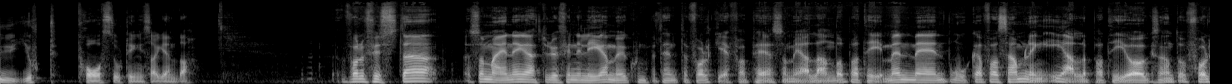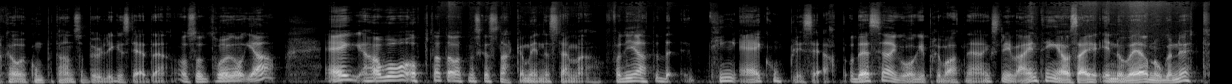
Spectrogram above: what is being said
ugjort på Stortingets agenda? For det første så mener jeg at du finner like mye kompetente folk i Frp som i alle andre partier, men med en brukerforsamling i alle partier òg. Og folk har kompetanse på ulike steder. Og så tror jeg også, ja, jeg har vært opptatt av at vi skal snakke med innestemme. Fordi at det, ting er komplisert. Og det ser jeg òg i privat næringsliv. Én ting er å si innovere noe nytt,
